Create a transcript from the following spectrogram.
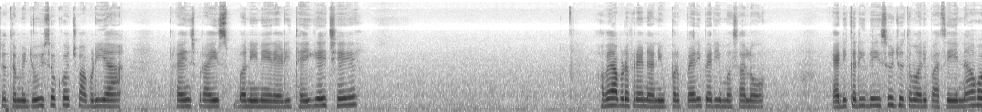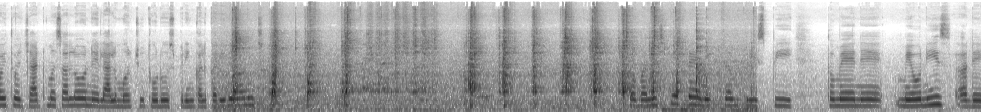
તો તમે જોઈ શકો છો આપણી આ ફ્રેન્ચ ફ્રાઈસ બનીને રેડી થઈ ગઈ છે. હવે આપણે ફ્રેન્ડ આની ઉપર પેરી પેરી મસાલો એડ કરી દઈશું. જો તમારી પાસે એ ના હોય તો ચાટ મસાલો અને લાલ મરચું થોડું સ્પ્રિંકલ કરી દેવાનું છે. તો બની છે ફ્રેન્ડ એકદમ ક્રિસ્પી. તો મેં એને મેયોનીઝ અને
